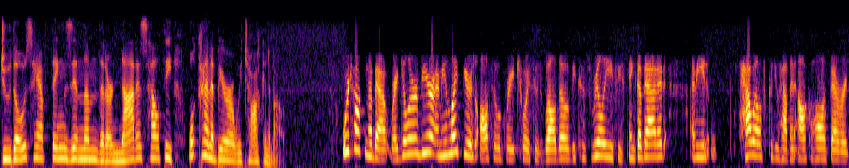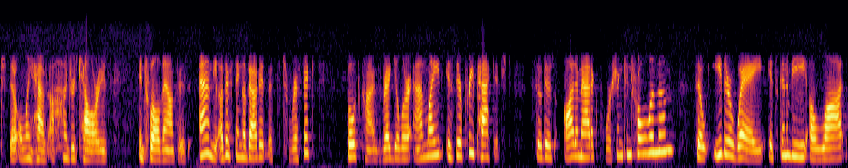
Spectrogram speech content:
Do those have things in them that are not as healthy? What kind of beer are we talking about? We're talking about regular beer. I mean, light beer is also a great choice as well, though, because really, if you think about it, I mean, how else could you have an alcoholic beverage that only has 100 calories in 12 ounces? And the other thing about it that's terrific, both kinds, regular and light, is they're prepackaged. So there's automatic portion control in them. So either way, it's going to be a lot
